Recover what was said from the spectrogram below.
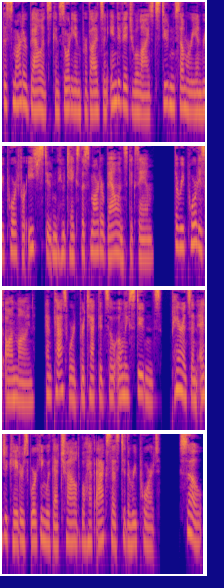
The Smarter Balanced Consortium provides an individualized student summary and report for each student who takes the Smarter Balanced exam. The report is online and password protected so only students, parents, and educators working with that child will have access to the report. So,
